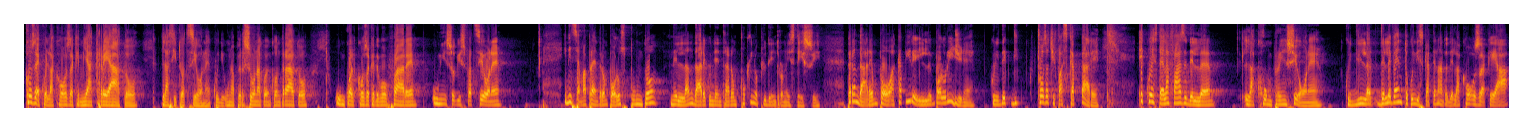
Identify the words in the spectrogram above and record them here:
Cos'è quella cosa che mi ha creato la situazione? Quindi una persona che ho incontrato, un qualcosa che devo fare, un'insoddisfazione? Iniziamo a prendere un po' lo spunto nell'andare quindi a entrare un pochino più dentro noi stessi, per andare un po' a capire il, un po' l'origine, quindi de, di cosa ci fa scattare. E questa è la fase del la comprensione dell'evento, quindi scatenato della cosa che ha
